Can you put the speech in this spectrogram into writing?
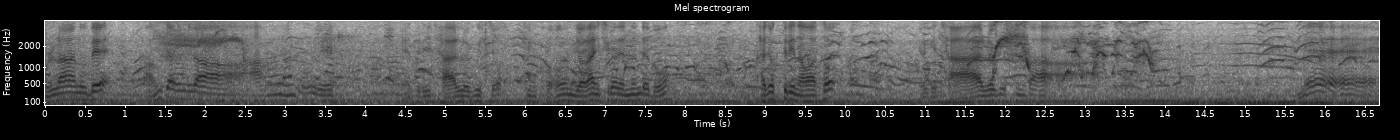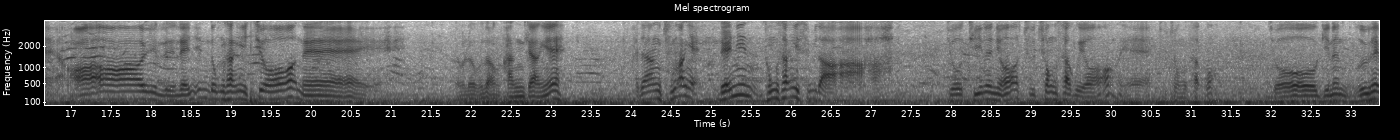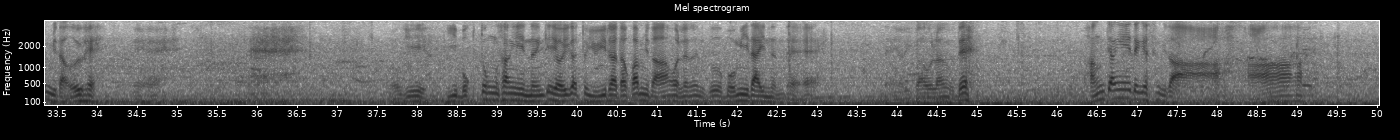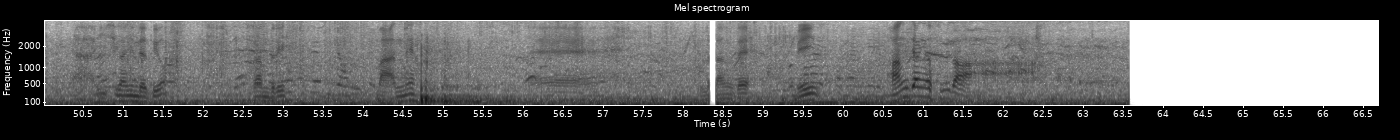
올라누대 광장입니다. 아이고, 예. 애들이 잘 놀고 있죠. 지금 거의 11시가 됐는데도 가족들이 나와서 이렇게 잘 놀고 있습니다. 네. 아, 이 레닌 동상이 있죠. 네. 여러분, 광장에 가장 중앙에 레닌 동상이 있습니다. 아, 저 뒤는요 주청사고요. 예, 주청사고 저기는 의회입니다. 의회. 예. 네. 여기 이 목동상이 있는 게 여기가 또 유일하다고 합니다. 원래는 그 몸이 다 있는데 네, 여기가 올라오는데 광장이 되겠습니다. 아, 야, 이 시간인데도요 사람들이 많네요. 네. 올라오는데 메인 광장이었습니다.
